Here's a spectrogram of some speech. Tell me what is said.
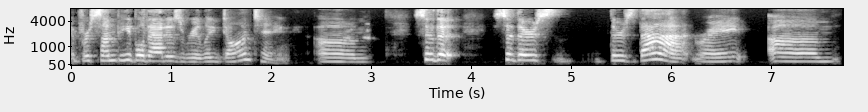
and for some people that is really daunting. Um so that so there's there's that right? Um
